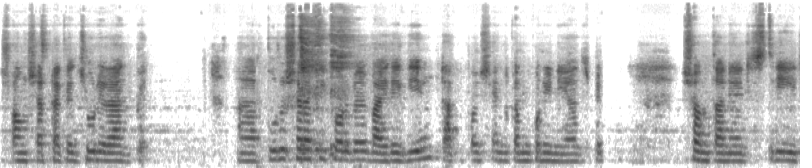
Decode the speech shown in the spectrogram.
সংসারটাকে জুড়ে রাখবে। আর পুরুষেরা কি করবে? বাইরে গিয়ে টাকা পয়সা ইনকাম করে নিয়ে আসবে। সন্তানের স্ত্রীর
